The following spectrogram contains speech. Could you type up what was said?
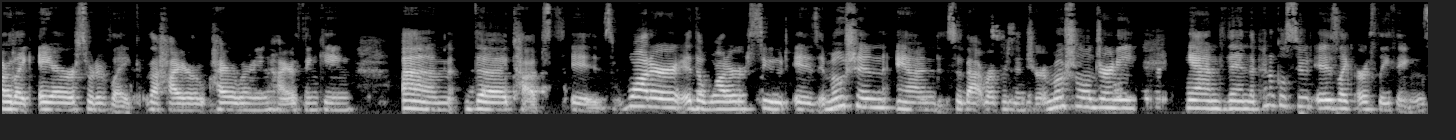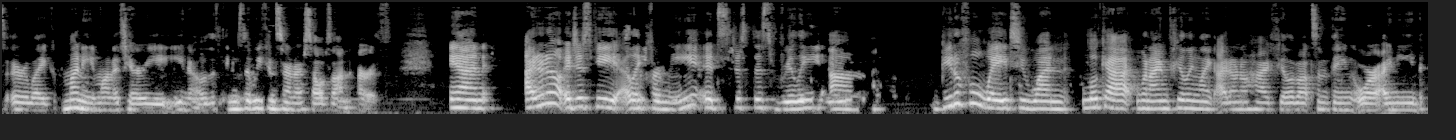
Are like air sort of like the higher higher learning higher thinking um the cups is water the water suit is emotion and so that represents your emotional journey. And then the pentacle suit is like earthly things or like money monetary you know the things that we concern ourselves on earth. And i don't know it just be like for me it's just this really um beautiful way to one look at when i'm feeling like i don't know how i feel about something or i need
